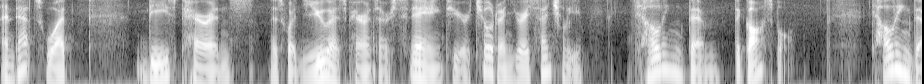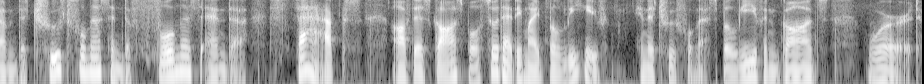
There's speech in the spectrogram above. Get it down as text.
And that's what these parents, that's what you as parents are saying to your children. You're essentially telling them the gospel, telling them the truthfulness and the fullness and the facts of this gospel so that they might believe in the truthfulness, believe in God's word.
